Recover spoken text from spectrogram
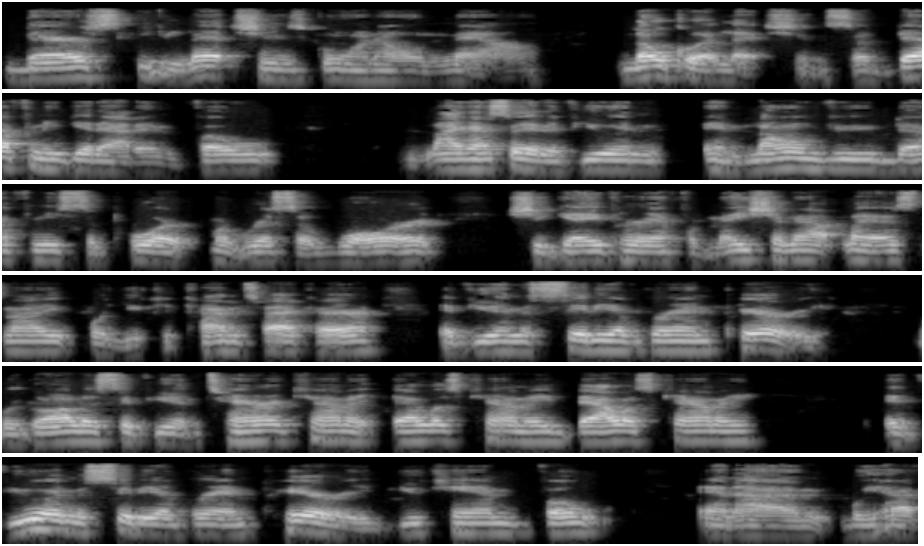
there's elections going on now, local elections. So definitely get out and vote. Like I said, if you in in Longview, definitely support Marissa Ward. She gave her information out last night where you could contact her if you're in the city of Grand Prairie, regardless if you're in Tarrant County, Ellis County, Dallas County if you're in the city of Grand Prairie, you can vote. And I, we have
